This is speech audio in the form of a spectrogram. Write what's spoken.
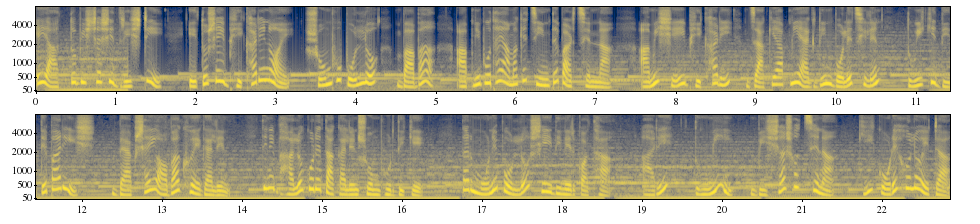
এই আত্মবিশ্বাসী দৃষ্টি, এ তো সেই ভিখারি নয়। শম্ভু বলল, বাবা, আপনি বোধহয় আমাকে চিনতে পারছেন না। আমি সেই ভিখারি যাকে আপনি একদিন বলেছিলেন, তুই কি দিতে পারিস? ব্যবসায়ী অবাক হয়ে গেলেন। তিনি ভালো করে তাকালেন শম্ভুর দিকে। তার মনে পড়ল সেই দিনের কথা। আরে, তুমি? বিশ্বাস হচ্ছে না। কি করে হলো এটা?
